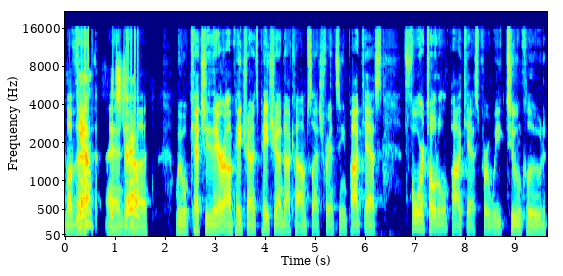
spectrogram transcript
Love that. Yeah, and it's true. Uh, we will catch you there on Patreon. It's patreon.com slash Francine podcast. Four total podcasts per week to include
